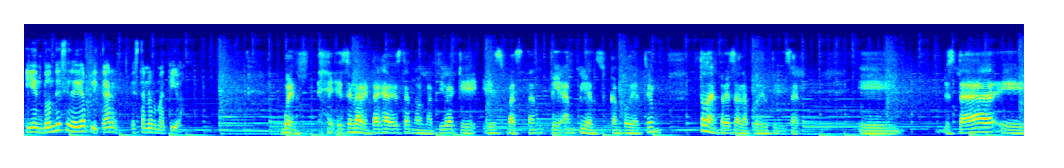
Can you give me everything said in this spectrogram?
¿Y en dónde se debe aplicar esta normativa? Bueno, esa es la ventaja de esta normativa que es bastante amplia en su campo de acción toda empresa la puede utilizar. Eh, está eh,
